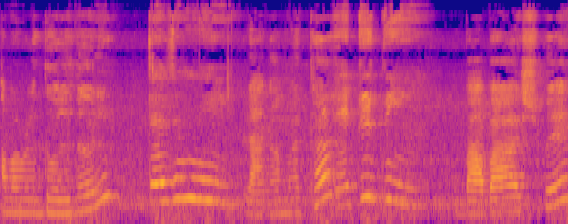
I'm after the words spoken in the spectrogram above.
আবার দোল দোল। রাঙা মাথা। বাবা আসবে।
